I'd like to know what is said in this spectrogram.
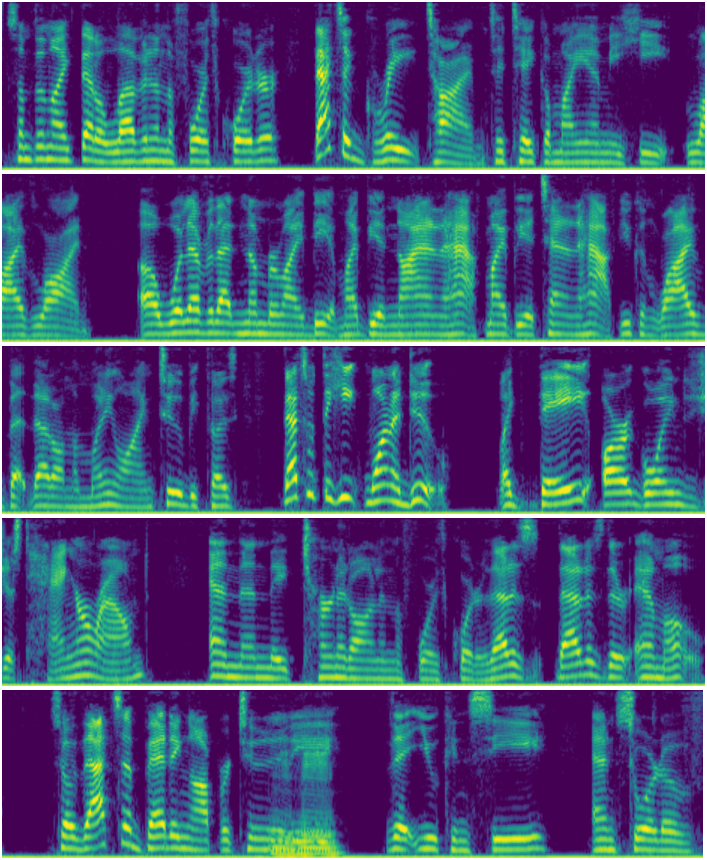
something like that, eleven in the fourth quarter. That's a great time to take a Miami Heat live line, uh, whatever that number might be. It might be a nine and a half, might be a ten and a half. You can live bet that on the money line too, because that's what the Heat want to do. Like they are going to just hang around and then they turn it on in the fourth quarter. That is that is their mo. So that's a betting opportunity that you can see and sort of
